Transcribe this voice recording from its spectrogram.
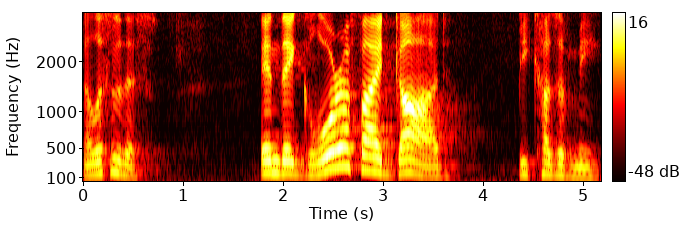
Now listen to this. And they glorified God because of me.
